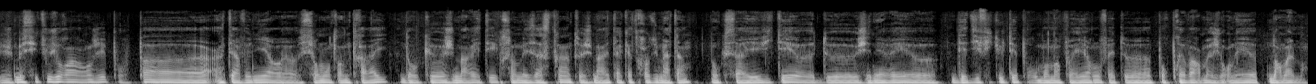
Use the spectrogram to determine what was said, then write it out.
Je me suis toujours arrangé pour pas intervenir euh, sur mon temps de travail. Donc euh, je m'arrêtais sur mes astreintes, je m'arrêtais à 4 heures du matin. Donc ça a évité euh, de générer des difficultés pour mon employeur en fait pour prévoir ma journée normalement.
